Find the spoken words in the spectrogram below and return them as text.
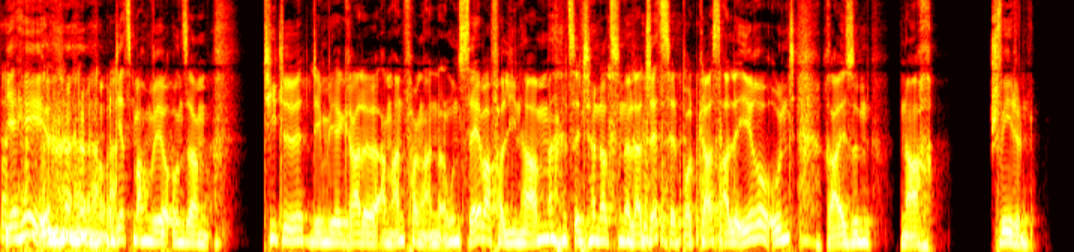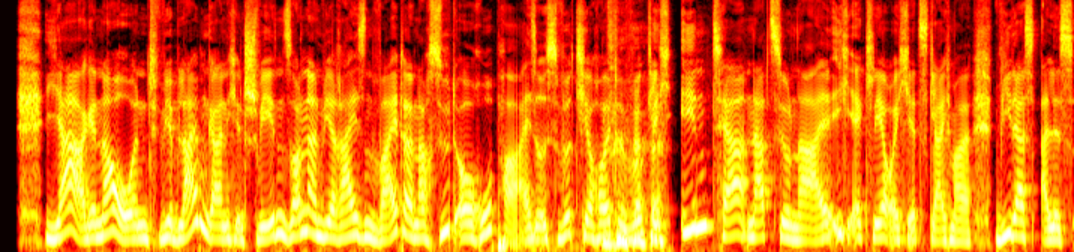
yeah, hey. Und jetzt machen wir unserem Titel, den wir gerade am Anfang an uns selber verliehen haben, als internationaler Jet Set Podcast, alle Ehre und reisen nach Schweden. Ja, genau. Und wir bleiben gar nicht in Schweden, sondern wir reisen weiter nach Südeuropa. Also es wird hier heute wirklich international. Ich erkläre euch jetzt gleich mal, wie das alles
